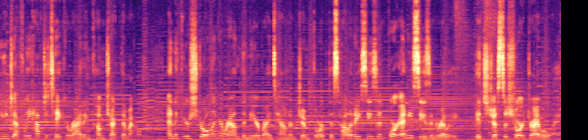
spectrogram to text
You definitely have to take a ride and come check them out. And if you're strolling around the nearby town of Jim Thorpe this holiday season, or any season really, it's just a short drive away.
